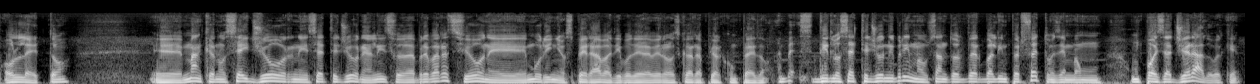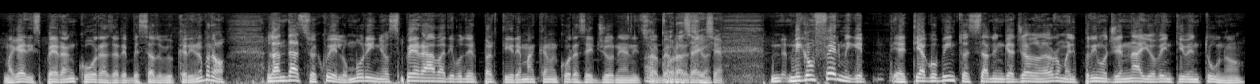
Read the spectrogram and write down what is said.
ho letto eh, mancano sei giorni, sette giorni all'inizio della preparazione e Mourinho sperava di poter avere la squadra più al completo. Eh beh, dirlo sette giorni prima usando il verbo all'imperfetto mi sembra un, un, po' esagerato perché magari spera ancora sarebbe stato più carino, però l'andazzo è quello, Mourinho sperava di poter partire, mancano ancora sei giorni all'inizio ancora della preparazione. Sei, sì. Mi confermi che eh, Tiago Pinto è stato ingaggiato da Roma il primo gennaio 2021?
